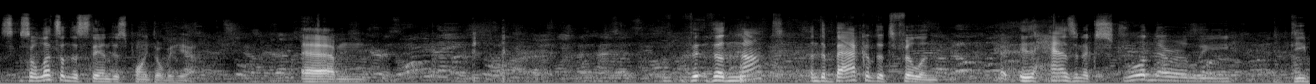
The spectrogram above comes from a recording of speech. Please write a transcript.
So let's understand this point over here. Um, the, the knot on the back of the tefillin, it has an extraordinarily deep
